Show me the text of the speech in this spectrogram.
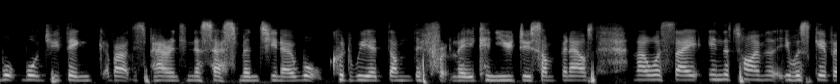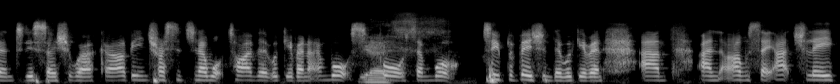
what, what do you think about this parenting assessment you know what could we have done differently can you do something else and i always say in the time that it was given to this social worker i'd be interested to know what time they were given and what support yes. and what supervision they were given. Um, and I would say actually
